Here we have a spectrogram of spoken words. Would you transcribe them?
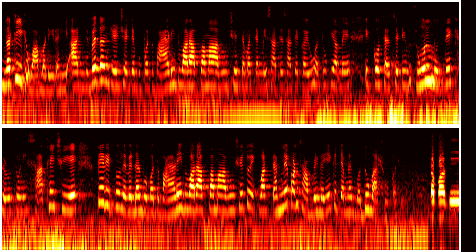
નથી જોવા મળી રહી. આ નિવેદન જે છે તે ભૂપત ભાયાણી દ્વારા આપવામાં આવ્યું છે. તેમજ તેમની સાથે સાથે કહ્યું હતું કે અમે ઇકો સેન્સિટિવ ઝોન મુદ્દે ખેડૂતોની સાથે છીએ. તે રીતનું નિવેદન ભૂપત ભાયાણી દ્વારા આપવામાં આવ્યું છે. તો એકવાર તેમને પણ સાંભળી લઈએ કે તેમણે વધુમાં શું કહ્યું. જનતા પાર્ટી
